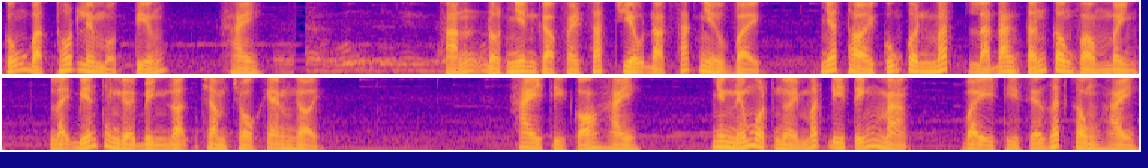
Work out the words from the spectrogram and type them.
cũng bật thốt lên một tiếng. Hay. Hắn đột nhiên gặp phải sát chiêu đặc sắc như vậy, nhất thời cũng quên mất là đang tấn công vào mình, lại biến thành người bình luận trầm trồ khen ngợi. Hay thì có hay, nhưng nếu một người mất đi tính mạng, vậy thì sẽ rất không hay,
